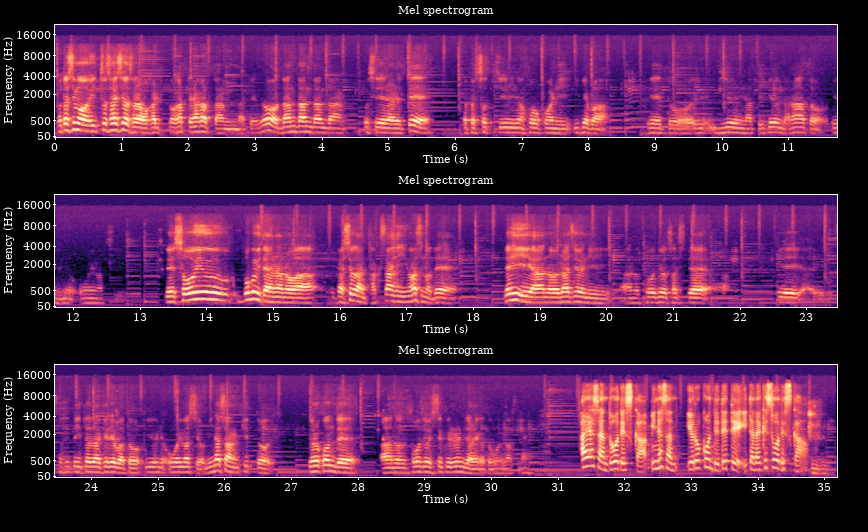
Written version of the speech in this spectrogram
私も一と最初はそれは分かり分かってなかったんだけどだんだんだんだん教えられてやっぱりそっちの方向に行けば、えーと、自由になっていけるんだなというふうに思いますしでそういう僕みたいなのは合唱団にたくさんいますのでぜひあのラジオにあの登場させて、えー、させていただければというふうに思いますよ。皆さんきっと喜んであの登場してくれるんじゃないかと思いますね。あやさんどうですか？皆さん喜んで出ていただけそうですか、うん、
